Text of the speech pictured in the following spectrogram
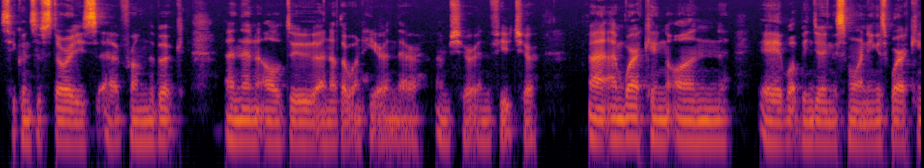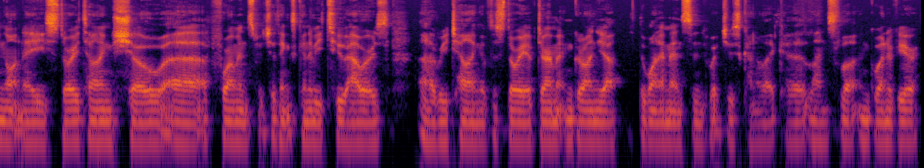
sequence of stories uh, from the book, and then I'll do another one here and there. I'm sure in the future. Uh, I'm working on uh, what I've been doing this morning is working on a storytelling show, uh, a performance, which I think is going to be two hours, uh, retelling of the story of Dermot and Grania, the one I mentioned, which is kind of like uh, Lancelot and Guinevere,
